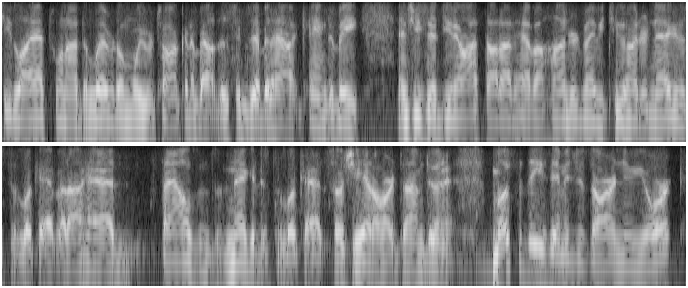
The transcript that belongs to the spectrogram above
she laughed when I delivered them. We were talking about this exhibit, how it came to be, and she said, you know, I thought I'd have a hundred, maybe two hundred negatives to look at, but I had thousands of negatives to look at, so she had a hard time doing it. Most of these images are in New York,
